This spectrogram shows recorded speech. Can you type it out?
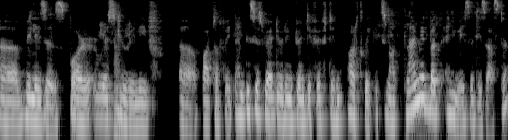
uh, villages for rescue mm. relief uh, part of it. And this is where during 2015 earthquake, it's not climate, but anyway, it's a disaster.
